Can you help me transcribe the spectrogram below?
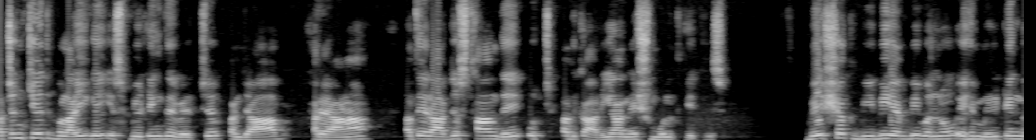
ਅਚਨਚੇਤ ਬੁਲਾਈ ਗਈ ਇਸ ਮੀਟਿੰਗ ਦੇ ਵਿੱਚ ਪੰਜਾਬ, ਹਰਿਆਣਾ ਅਤੇ ਰਾਜਸਥਾਨ ਦੇ ਉੱਚ ਅਧਿਕਾਰੀਆਂ ਨੇ ਸ਼ਮੂਲਤ ਕੀਤੀ ਸੀ। ਬੇਸ਼ੱਕ BBMB ਵੱਲੋਂ ਇਹ ਮੀਟਿੰਗ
